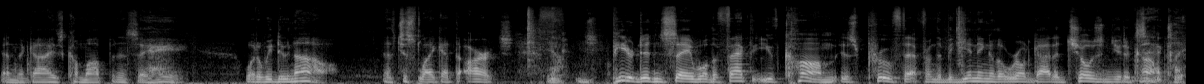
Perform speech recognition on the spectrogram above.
and the guys come up and say, Hey, what do we do now? It's just like at the arch. Yeah. Peter didn't say, Well, the fact that you've come is proof that from the beginning of the world God had chosen you to come. Exactly.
